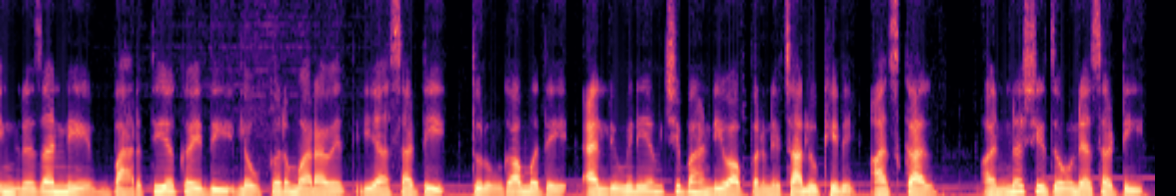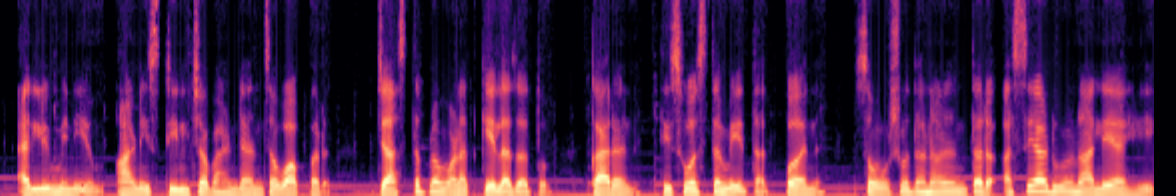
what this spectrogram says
इंग्रजांनी भारतीय कैदी लवकर मारावेत यासाठी तुरुंगामध्ये ॲल्युमिनियमची भांडी वापरणे चालू केले. आजकाल अन्न शिजवण्यासाठी ॲल्युमिनियम आणि स्टीलच्या भांड्यांचा वापर जास्त प्रमाणात केला जातो कारण ती स्वस्त मिळतात. पण संशोधनानंतर असे आढळून आले आहे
